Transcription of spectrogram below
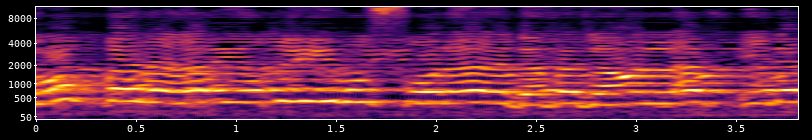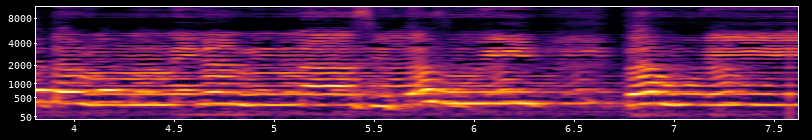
ربنا ليقيموا الصلاة فاجعل أفئدة من الناس تهوي تهوي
